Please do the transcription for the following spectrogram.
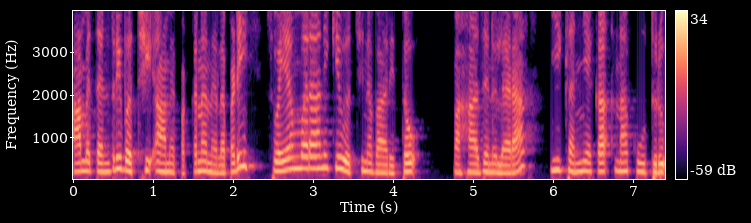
ఆమె తండ్రి వచ్చి ఆమె పక్కన నిలబడి స్వయంవరానికి వచ్చిన వారితో మహాజనులరా ఈ కన్యక నా కూతురు.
